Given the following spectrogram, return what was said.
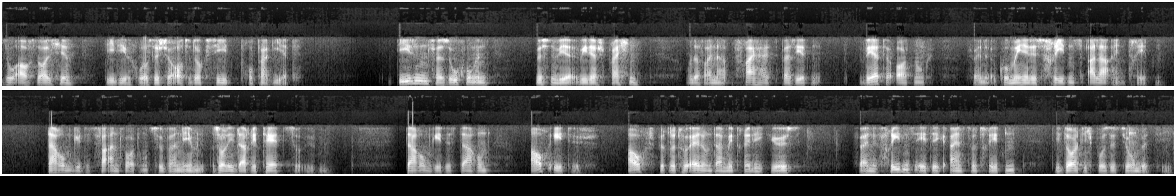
so auch solche, die die russische Orthodoxie propagiert. Diesen Versuchungen müssen wir widersprechen und auf einer freiheitsbasierten Werteordnung für eine Ökumene des Friedens aller eintreten. Darum geht es, Verantwortung zu übernehmen, Solidarität zu üben. Darum geht es darum, auch ethisch, auch spirituell und damit religiös für eine Friedensethik einzutreten, die deutlich Position bezieht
